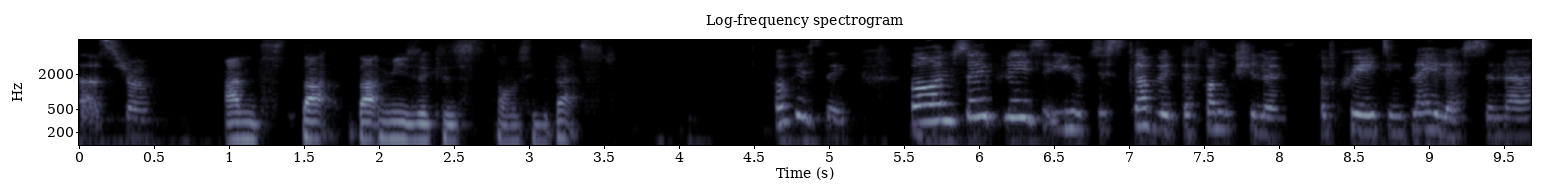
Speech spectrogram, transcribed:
That's strong. And that that music is honestly the best. Obviously. Well, I'm so pleased that you have discovered the function of of creating playlists, and uh,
